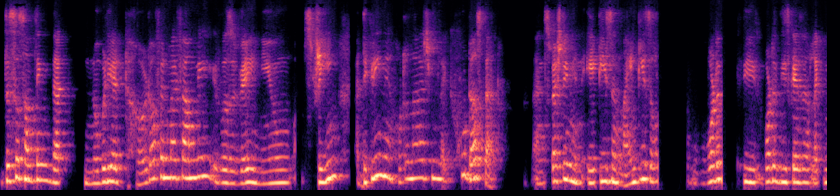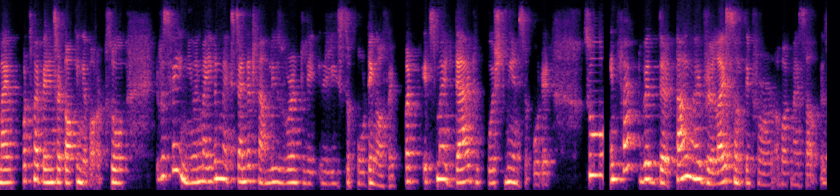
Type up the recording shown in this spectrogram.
this is something that nobody had heard of in my family. It was a very new stream. A degree in hotel management, like who does that? And especially in 80s and 90s, what are these what are these guys like my what's my parents are talking about? So it was very new and my even my extended families weren't like really supporting of it. But it's my dad who pushed me and supported. So, in fact, with the time, I've realized something for about myself is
